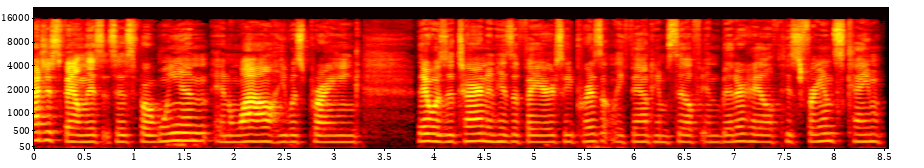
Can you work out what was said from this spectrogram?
I just found this. It says, For when and while he was praying, there was a turn in his affairs. He presently found himself in better health. His friends came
